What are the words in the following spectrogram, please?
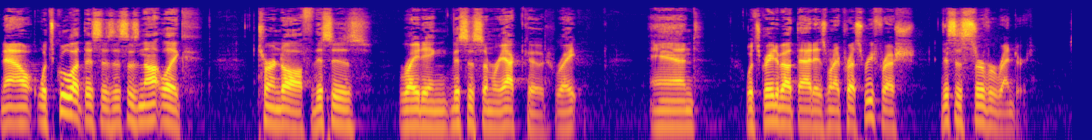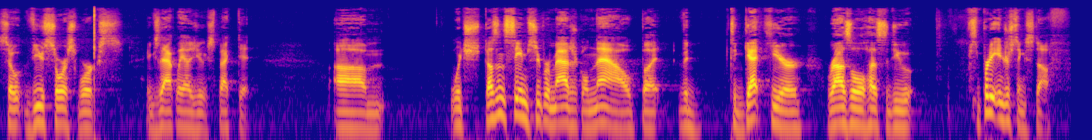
Now, what's cool about this is this is not like turned off. This is writing, this is some React code, right? And what's great about that is when I press refresh, this is server rendered. So view source works exactly as you expect it, um, which doesn't seem super magical now, but the, to get here, Razzle has to do some pretty interesting stuff.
